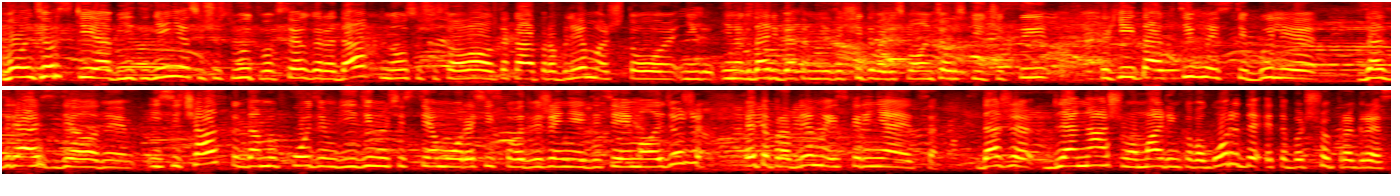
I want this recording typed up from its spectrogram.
Волонтерские объединения существуют во всех городах, но существовала такая проблема, что иногда ребятам не засчитывались волонтерские часы, какие-то активности были зазря сделаны. И сейчас, когда мы входим в единую систему российского движения детей и молодежи, эта проблема искореняется. Даже для нашего маленького города это большой прогресс.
